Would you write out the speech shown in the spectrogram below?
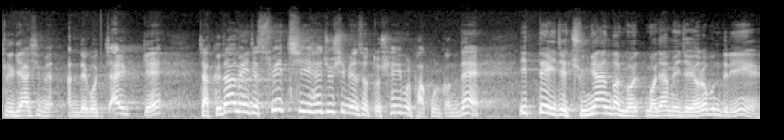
길게 하시면 안 되고 짧게. 자, 그 다음에 이제 스위치 해 주시면서 또 쉐입을 바꿀 건데, 이때 이제 중요한 건 뭐- 뭐냐면 이제 여러분들이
